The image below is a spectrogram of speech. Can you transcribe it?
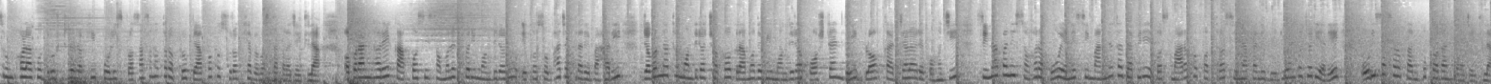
ଶୃଙ୍ଖଳାକୁ ଦୃଷ୍ଟିରେ ରଖି ପୋଲିସ ପ୍ରଶାସନ ତରଫରୁ ବ୍ୟାପକ ସୁରକ୍ଷା ବ୍ୟବସ୍ଥା କରାଯାଇଥିଲା ଅପରାହ୍ନରେ କାପସୀ ସମଲେଶ୍ୱରୀ ମନ୍ଦିରରୁ ଏକ ଶୋଭାଯାତ୍ରାରେ ବାହାରି ଜଗନ୍ନାଥ ମନ୍ଦିର ଛକ ଗ୍ରାମଦେବୀ ମନ୍ଦିର ବସ୍ଷ୍ଟାଣ୍ଡ ଦେଇ ବ୍ଲକ କାର୍ଯ୍ୟାଳୟରେ ପହଞ୍ଚି ସିନାପାଲି ସହରକୁ ଏନ୍ଏସି ମାନ୍ୟତା ଦାବିରେ ଏକ ସ୍ମାରକପତ୍ର ସିନାପାଲି ବିଡିଓଙ୍କ ଜରିଆରେ ଓଡ଼ିଶା ସରକାରଙ୍କୁ ପ୍ରଦାନ କରାଯାଇଥିଲା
